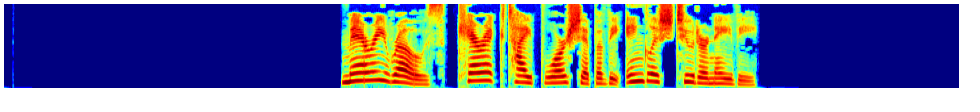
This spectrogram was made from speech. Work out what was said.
Mary Rose, carrack-type warship of the English Tudor Navy.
